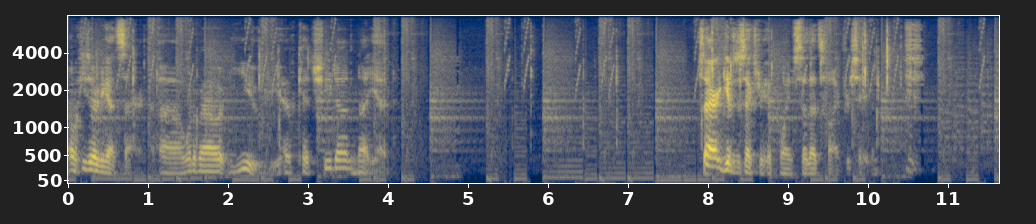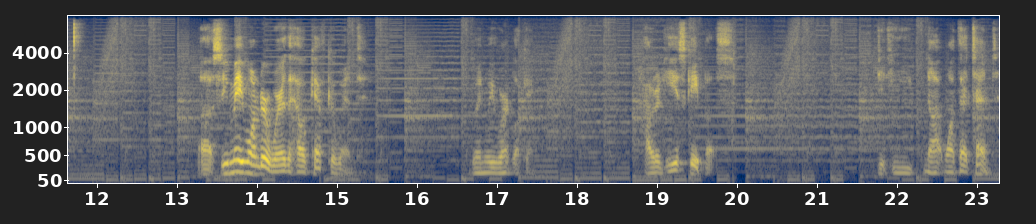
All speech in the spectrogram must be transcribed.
Oh, he's already got Siren. Uh, what about you? Do you have Ketchi done? Not yet. Siren gives us extra hit points, so that's fine for saving. Uh, so you may wonder where the hell Kefka went when we weren't looking. How did he escape us? Did he not want that tent?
